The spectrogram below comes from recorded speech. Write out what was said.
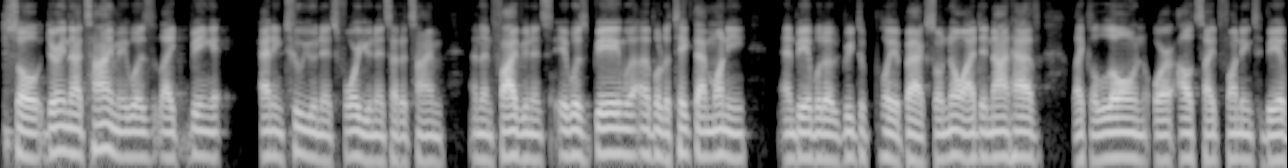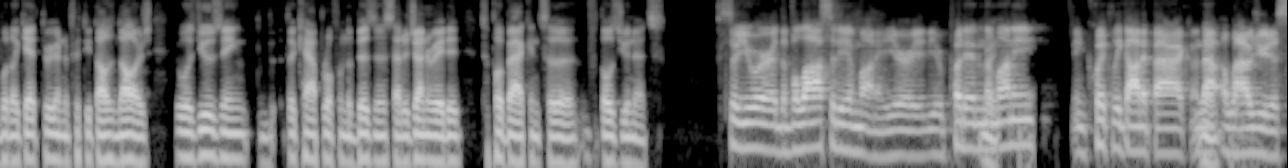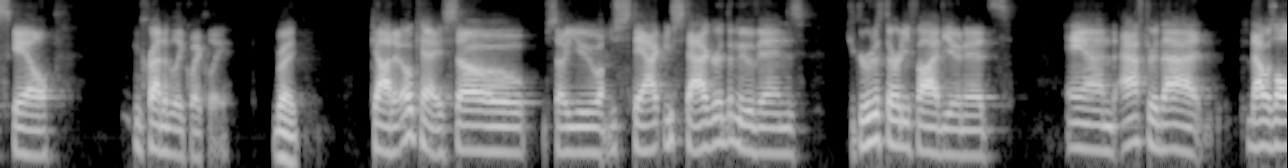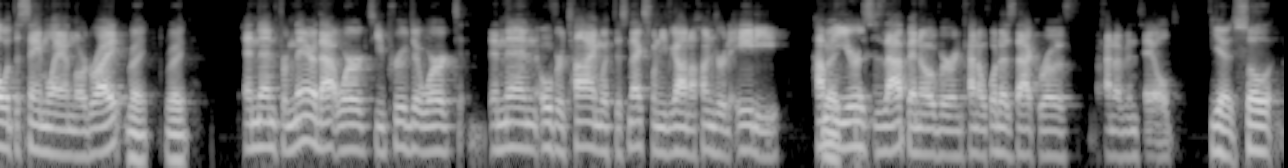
So during that time, it was like being adding two units, four units at a time, and then five units. It was being able to take that money and be able to redeploy it back. So no, I did not have like a loan or outside funding to be able to get $350,000. It was using the capital from the business that it generated to put back into those units. So you were the velocity of money. You're you put in the right. money and quickly got it back, and right. that allows you to scale incredibly quickly. Right. Got it. Okay. So so you you stack you staggered the move-ins. You grew to 35 units, and after that, that was all with the same landlord, right? Right. Right. And then from there, that worked. You proved it worked. And then over time, with this next one, you've gotten 180. How many years has that been over, and kind of what has that growth kind of entailed? Yeah, so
